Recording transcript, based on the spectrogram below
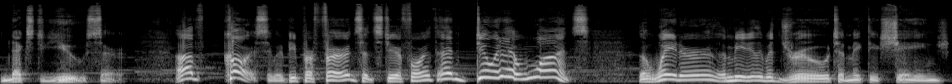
next to you, sir. Of course it would be preferred, said Steerforth, and do it at once. The waiter immediately withdrew to make the exchange.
